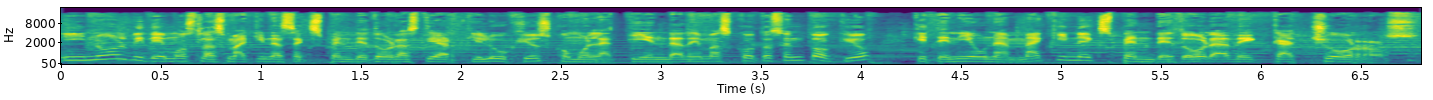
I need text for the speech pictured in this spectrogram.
Y no olvidemos las máquinas expendedoras de artilugios como la tienda de mascotas en Tokio, que tenía una máquina expendedora de cachorros.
